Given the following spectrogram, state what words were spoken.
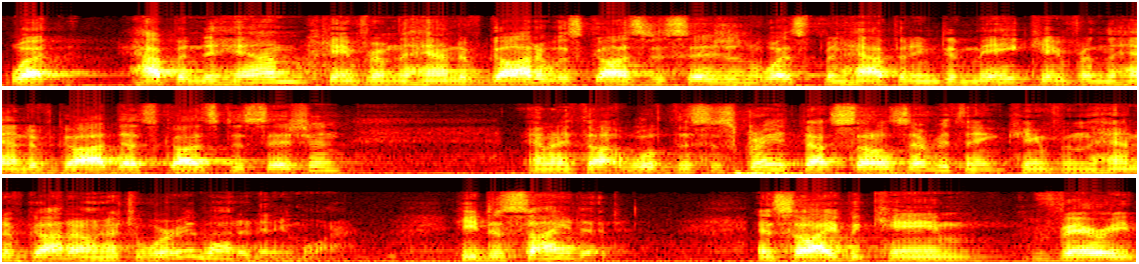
What happened to him came from the hand of God. It was God's decision. What's been happening to me came from the hand of God. That's God's decision. And I thought, well, this is great. That settles everything. It came from the hand of God. I don't have to worry about it anymore. He decided. And so I became very,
